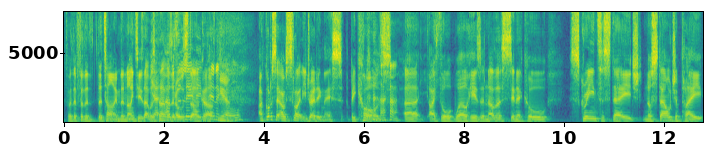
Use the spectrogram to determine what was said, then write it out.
for the for the, the time, the nineties. That was Yeah, that was an all star cast. Yeah. I've got to say, I was slightly dreading this because uh, I thought, well, here's another cynical screen to stage nostalgia play.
